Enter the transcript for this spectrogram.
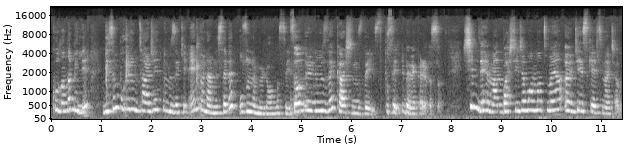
kullanabilir. Bizim bu ürünü tercih etmemizdeki en önemli sebep uzun ömürlü olmasıydı. Son ürünümüzle karşınızdayız. Pusetli bebek arabası. Şimdi hemen başlayacağım anlatmaya. Önce iskeletini açalım.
